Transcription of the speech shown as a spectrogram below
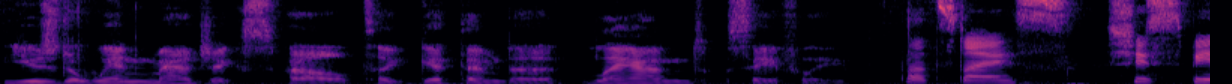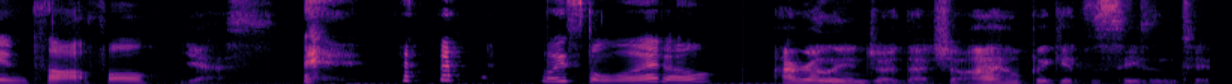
used a wind magic spell to get them to land safely. That's nice. She's being thoughtful. Yes. At least a little. I really enjoyed that show. I hope it gets a season two.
